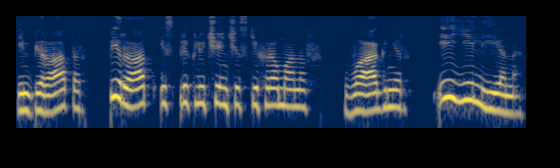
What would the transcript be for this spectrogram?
император, пират из приключенческих романов, Вагнер и Елена.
